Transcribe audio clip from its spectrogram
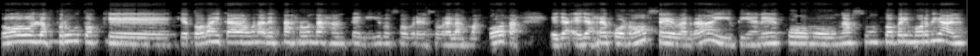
todos los frutos que, que, todas y cada una de estas rondas han tenido sobre, sobre las mascotas. Ella, ella reconoce, ¿verdad? Y tiene como un asunto primordial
